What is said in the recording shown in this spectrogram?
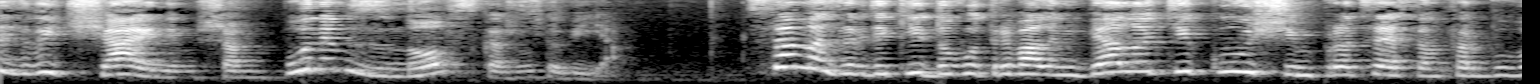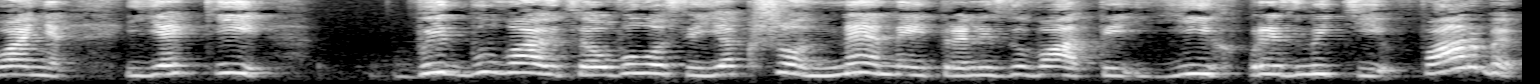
не звичайним шампунем, знов скажу тобі я. Саме завдяки довготривалим вялотікущим процесам фарбування, які відбуваються у волосі, якщо не нейтралізувати їх при змитті фарби,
